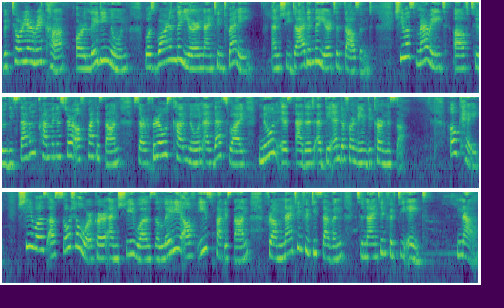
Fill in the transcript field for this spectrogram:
Victoria Rekha or Lady Noon, was born in the year 1920 and she died in the year 2000. She was married off to the seventh Prime Minister of Pakistan, Sir Firoz Khan Noon, and that's why Noon is added at the end of her name Viqarunnisa. Okay, she was a social worker and she was the Lady of East Pakistan from 1957 to 1958. Now,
